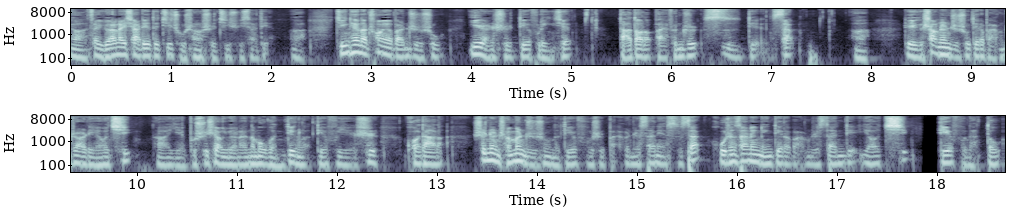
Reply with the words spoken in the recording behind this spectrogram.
啊，在原来下跌的基础上是继续下跌啊。今天的创业板指数依然是跌幅领先，达到了百分之四点三啊。这个上证指数跌了百分之二点幺七啊，也不是像原来那么稳定了，跌幅也是扩大了。深圳成分指数呢，跌幅是百分之三点四三，沪深三零零跌了百分之三点幺七，跌幅呢都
